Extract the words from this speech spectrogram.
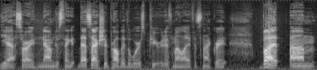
yeah, sorry. Now I'm just thinking that's actually probably the worst period of my life. It's not great, but um,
